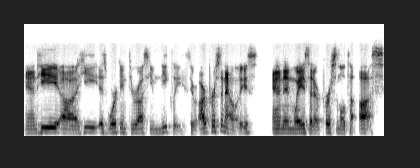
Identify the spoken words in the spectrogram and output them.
And he uh, he is working through us uniquely through our personalities and in ways that are personal to us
